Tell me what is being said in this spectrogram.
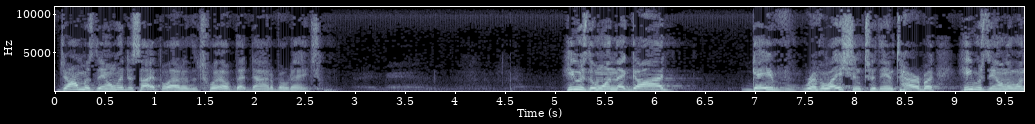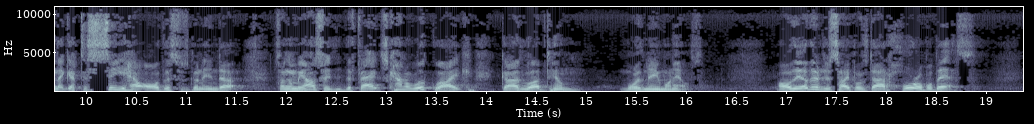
John was the only disciple out of the 12 that died of old age. He was the one that God gave revelation to the entire book. He was the only one that got to see how all this was going to end up. So I'm going to be honest with you. The facts kind of look like God loved him more than anyone else. All the other disciples died horrible deaths.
